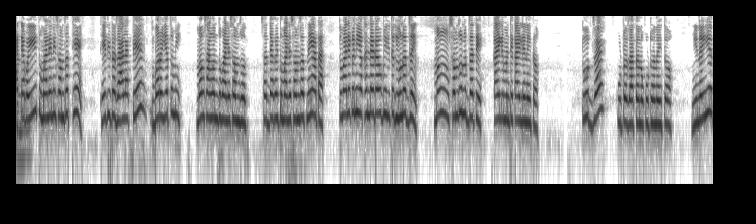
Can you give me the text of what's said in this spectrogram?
आता बाई तुम्हाला नाही समजत हे? ते तिथं जा लागते. बरं येतो मी. मग सांगून तुम्हाला समजून. सध्या काही तुम्हाला समजत नाही आता. तुम्हाला कोणी एखाद्या डाव तर घेऊनच जाईल मग समजूनच जाते. कायले म्हणते कायले नाही तर. तूच जाय कुठं जाताना कुठं नाही तर. मी नाही येत.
